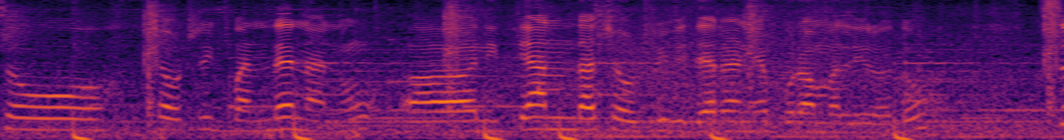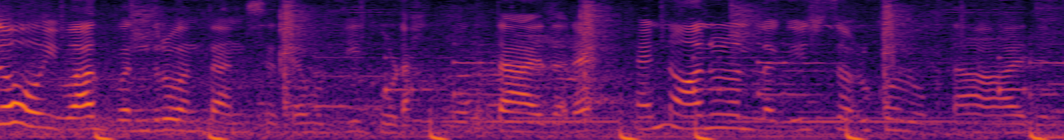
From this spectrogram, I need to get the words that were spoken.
ಸೊ, ಚೌಟ್ರಿಗೆ ಬಂದೆ ನಾನು. ನಿತ್ಯಾನಂದ ಚೌಟ್ರಿ ವಿದ್ಯಾರಣ್ಯಪುರಮಲ್ಲಿರೋದು. ಸೊ, ಇವಾಗ ಬಂದರು ಅಂತ ಅನಿಸುತ್ತೆ ಹುಡುಗಿ ಕೂಡ. ಹೋಗ್ತಾ ಇದ್ದಾರೆ ಆ್ಯಂಡ್ ನಾನು ನನ್ನ ಲಗೇಜ್ ತೊಳ್ಕೊಂಡು ಹೋಗ್ತಾ ಇದ್ದೀನಿ.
